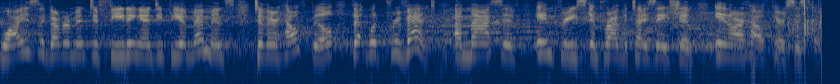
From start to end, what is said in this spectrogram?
why is the government defeating NDP amendments to their health bill that would prevent a massive increase in privatization in our healthcare system?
